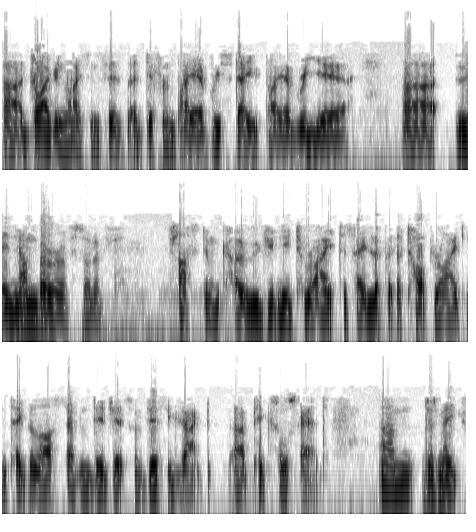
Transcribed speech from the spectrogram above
uh, driving licenses that are different by every state, by every year. Uh, the number of sort of custom code you'd need to write to say, look at the top right and take the last seven digits of this exact uh, pixel set. Um, just makes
